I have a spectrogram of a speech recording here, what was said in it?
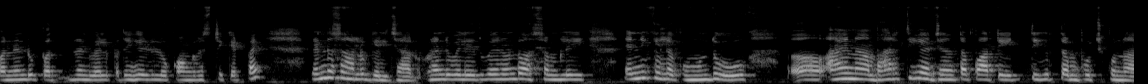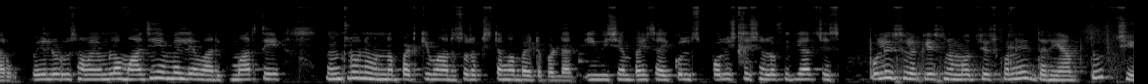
పన్నెండు రెండు వేల పదిహేడులో కాంగ్రెస్ టికెట్పై రెండుసార్లు గెలిచారు. రెండు వేల ఇరవై రెండు అసెంబ్లీ ఎన్నికలకు ముందు ఆయన భారతీయ జనతా పార్టీ తీర్థం పుచ్చుకున్నారు. పేలుడు సమయంలో మాజీ ఎమ్మెల్యే వారి కుమార్తె ఇంట్లోనే ఉన్నప్పటికీ వారు సురక్షితంగా బయటపడ్డారు. ఈ విషయంపై సైకిల్ పోలీస్ స్టేషన్లో ఫిర్యాదు చేసి పోలీసులు కేసు నమోదు చేసుకొని దర్యాప్తు చే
